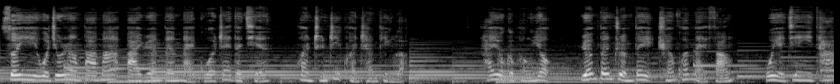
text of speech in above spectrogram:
所以我就让爸妈把原本买国债的钱换成这款产品了。还有个朋友原本准备全款买房，我也建议他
